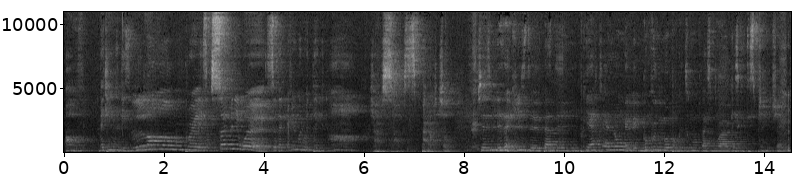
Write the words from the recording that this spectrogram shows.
of making these long prayers of so many words so that everyone would think, oh, you're so spiritual. Jésus les accuse de faire des, une prière très longue avec beaucoup de mots pour que tout le monde fasse Waouh, qu'est-ce que t'es spirituel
